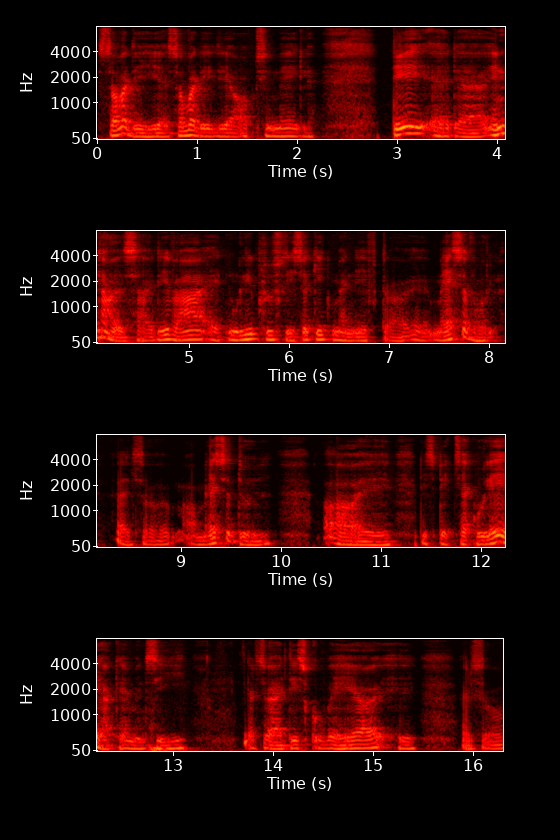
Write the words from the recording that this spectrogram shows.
så var det, så var det det optimale. Det, øh, der ændrede sig, det var, at nu lige pludselig så gik man efter øh, massevold, altså og massedøde, og øh, det spektakulære, kan man sige. Altså, at det skulle være, øh, altså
